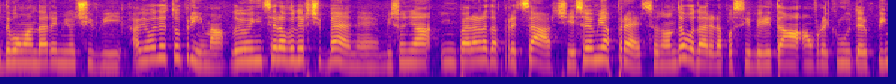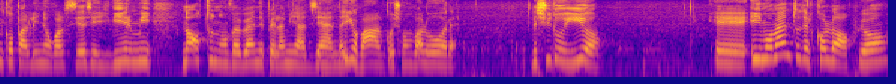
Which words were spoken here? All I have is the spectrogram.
Devo mandare il mio CV. Abbiamo detto prima, dobbiamo iniziare a volerci bene, bisogna imparare ad apprezzarci e se io mi apprezzo non devo dare la possibilità a un recruiter pinco pallino qualsiasi di dirmi no, tu non vai bene per la mia azienda, io valgo, c'è un valore, decido io. E il momento del colloquio,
